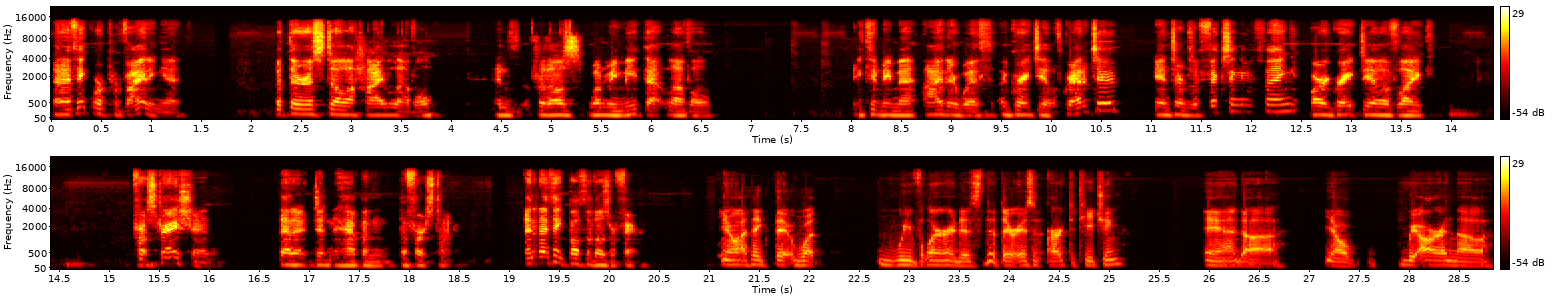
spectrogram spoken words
and I think we're providing it, but there is still a high level. And for those, when we meet that level, it can be met either with a great deal of gratitude in terms of fixing the thing or a great deal of like frustration that it didn't happen the first time. And I think both of those are fair. You know, I think that what we've learned is that there is an art to teaching, and uh, you know we are in the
